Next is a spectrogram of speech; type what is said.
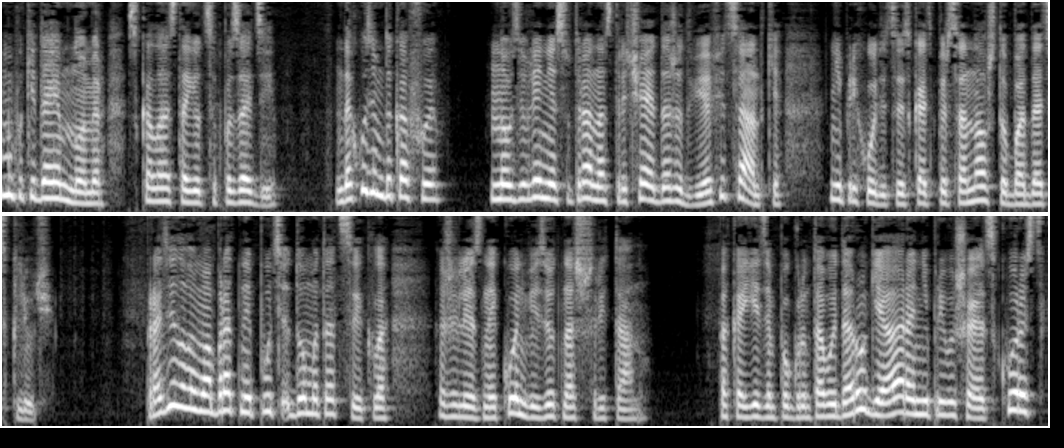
Мы покидаем номер, скала остается позади. Доходим до кафе. На удивление, с утра нас встречает даже две официантки. Не приходится искать персонал, чтобы отдать ключ. Проделываем обратный путь до мотоцикла. Железный конь везет нас в Шритану. Пока едем по грунтовой дороге, Ара не превышает скорость,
